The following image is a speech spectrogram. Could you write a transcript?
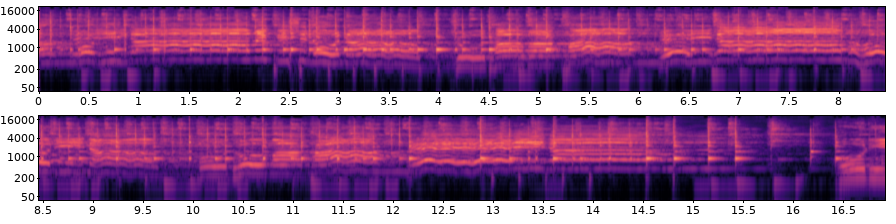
হরি হরি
